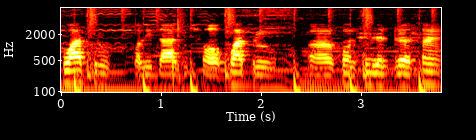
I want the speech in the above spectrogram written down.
quatro qualidades ou quatro uh, considerações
